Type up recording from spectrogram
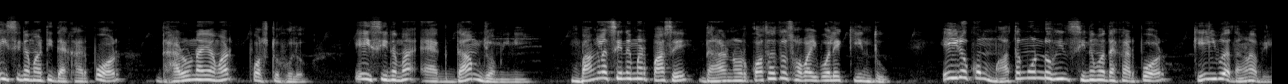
এই সিনেমাটি দেখার পর ধারণায় আমার স্পষ্ট হলো, এই সিনেমা একদম জমেনি। বাংলা সিনেমার পাশে দাঁড়ানোর কথা তো সবাই বলে, কিন্তু এই রকম মাতামণ্ডহীন সিনেমা দেখার পর কেই বা দাঁড়াবে?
